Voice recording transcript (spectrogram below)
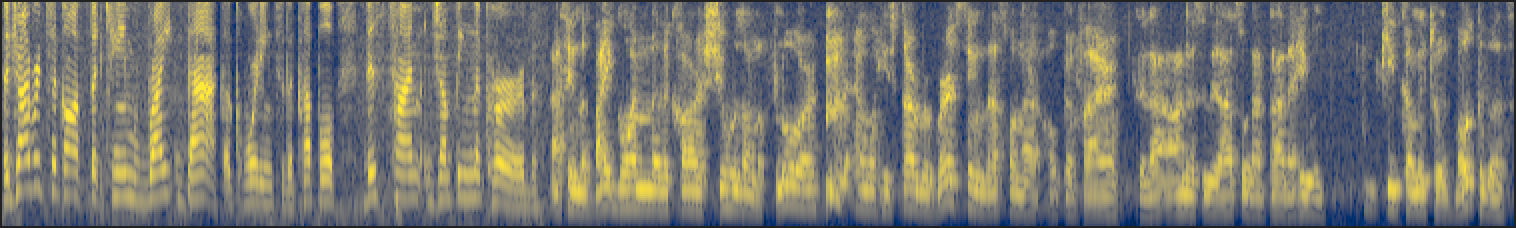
The driver took off but came right back, according to the couple, this time jumping the curb. I seen the bike going into the car and she was on the floor. and when he started reversing, that's when I opened fire. Because I honestly, that's what I thought that he would keep coming towards both of us.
